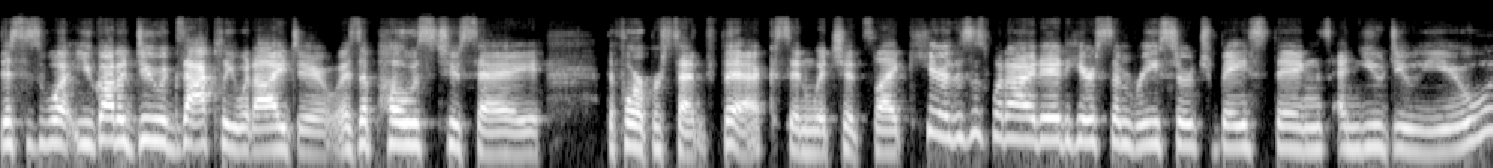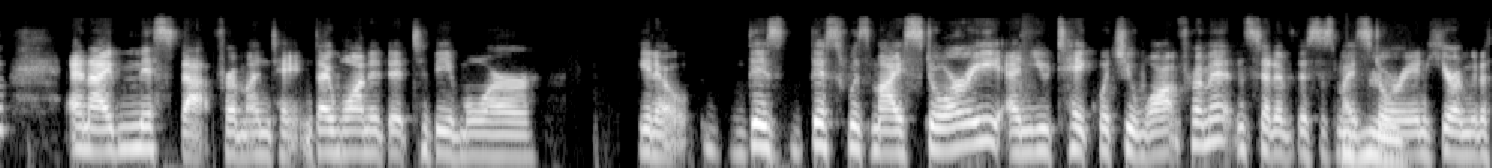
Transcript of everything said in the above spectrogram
This is what you got to do exactly what I do, as opposed to say the 4% fix, in which it's like, here, this is what I did. Here's some research based things, and you do you. And I missed that from Untamed. I wanted it to be more you know this this was my story and you take what you want from it instead of this is my Mhm. story and here i'm going to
